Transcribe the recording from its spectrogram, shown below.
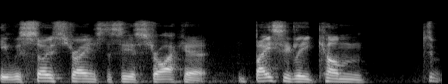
It was so strange to see a striker basically come to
